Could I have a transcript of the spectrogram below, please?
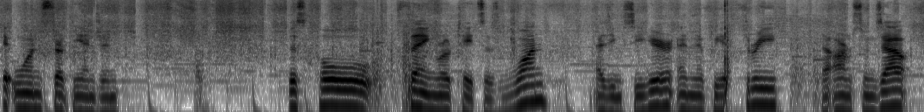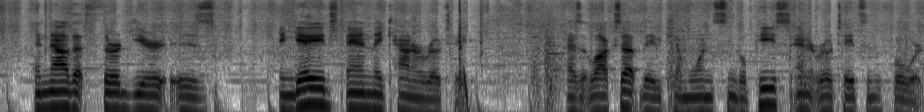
hit one start the engine this whole thing rotates as one as you can see here and if we hit three the arm swings out and now that third gear is engaged and they counter rotate as it locks up they become one single piece and it rotates in forward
